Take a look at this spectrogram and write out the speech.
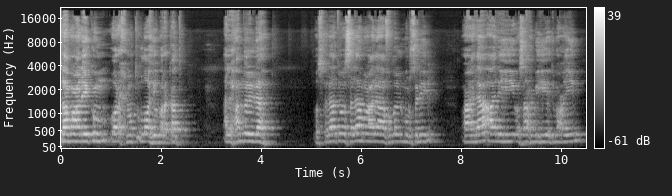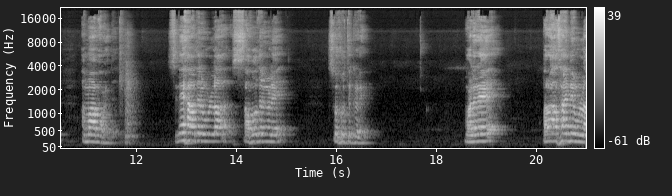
അസ്സാം വലൈക്കും വറഹമത്തല്ലാഹി വാത്തു അലഹമില്ല വസ്സലാത്തു വസ്സലാം അല അഫുൽ മുർസലി അല അലിഹി വസാഹബിഹി അജ്മീൻ അമ്മാബാദ് സ്നേഹാദരവുള്ള സഹോദരങ്ങളെ സുഹൃത്തുക്കളെ വളരെ പ്രാധാന്യമുള്ള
